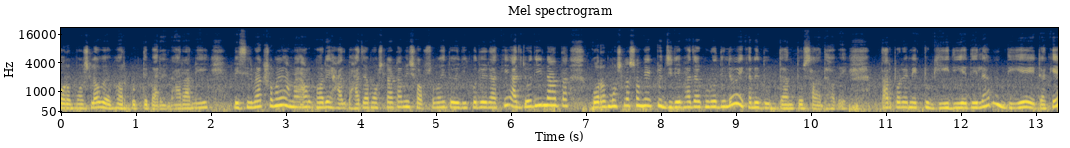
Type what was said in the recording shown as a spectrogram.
গরম মশলাও ব্যবহার করতে পারেন। আর আমি বেশিরভাগ সময় আমার ঘরে ভাজা মশলাটা আমি সবসময় তৈরি করে রাখি। আর যদি না তা, গরম মশলার সঙ্গে একটু জিরে ভাজা গুঁড়ো দিলেও এখানে দুর্দান্ত স্বাদ হবে। তারপরে আমি একটু ঘি দিয়ে দিলাম। দিয়ে এটাকে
